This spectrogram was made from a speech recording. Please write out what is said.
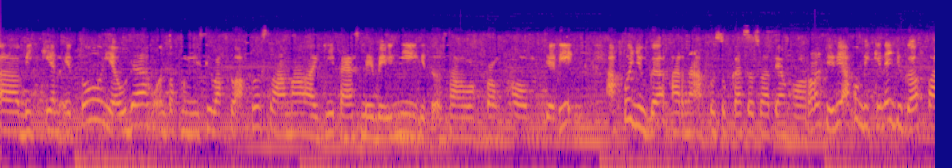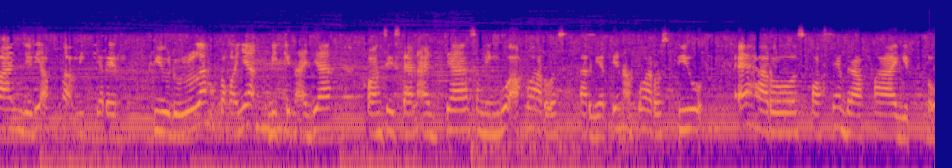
uh, bikin itu ya udah untuk mengisi waktu aku selama lagi PSBB ini gitu selama work from home. Jadi aku juga karena aku suka sesuatu yang horor jadi aku bikinnya juga fun. Jadi aku nggak mikirin view dulu lah. Pokoknya bikin aja konsisten aja. Seminggu aku harus targetin aku harus view eh harus postnya berapa gitu.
